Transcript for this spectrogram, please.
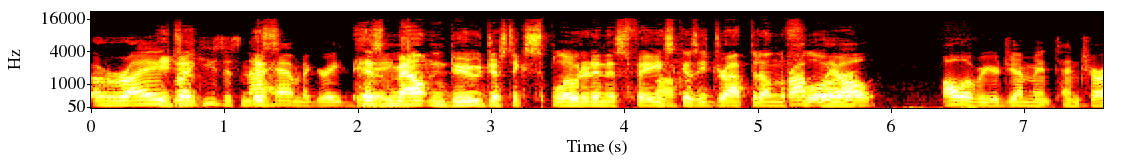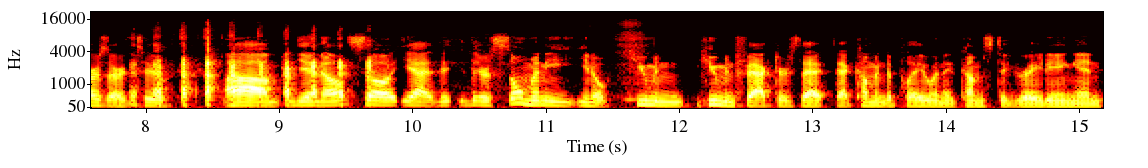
Right he just, right he's just not his, having a great day. His mountain dew just exploded in his face because he dropped it on the floor. all, all over your gem mint 10 charizard too. Um, you know so yeah th- there's so many you know human human factors that that come into play when it comes to grading and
